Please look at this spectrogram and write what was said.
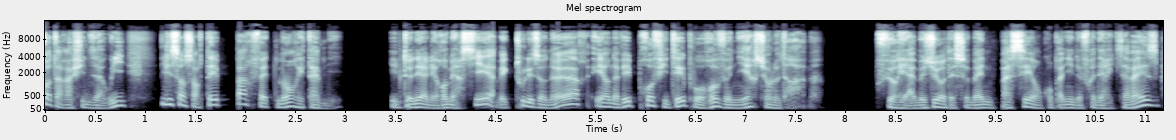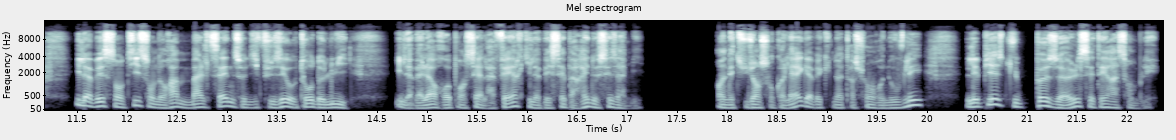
Quant à Rachid Zawi, il s'en sortait parfaitement rétabli. Il tenait à les remercier avec tous les honneurs et en avait profité pour revenir sur le drame. Au fur et à mesure des semaines passées en compagnie de Frédéric Tavez, il avait senti son aura malsaine se diffuser autour de lui. Il avait alors repensé à l'affaire qui l'avait séparé de ses amis. En étudiant son collègue avec une attention renouvelée, les pièces du puzzle s'étaient rassemblées.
